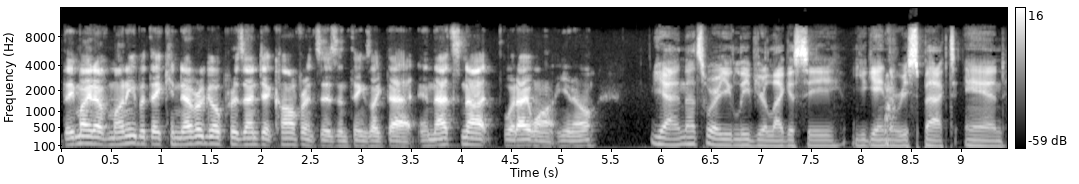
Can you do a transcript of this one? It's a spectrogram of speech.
They might have money, but they can never go present at conferences and things like that. And that's not what I want, you know? Yeah, and that's where you leave your legacy, you gain the respect. And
